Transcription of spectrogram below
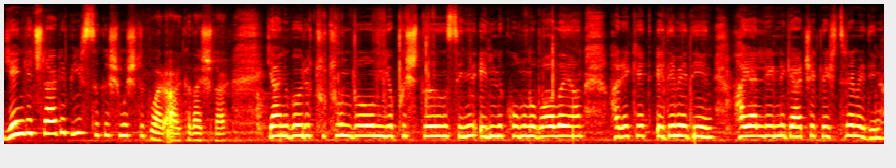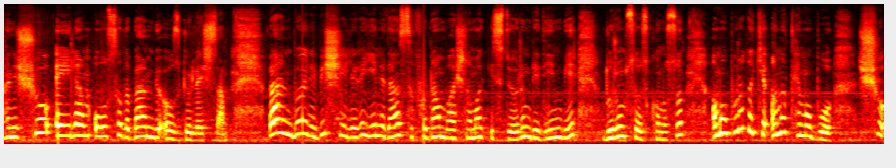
Yengeçlerde bir sıkışmışlık var arkadaşlar. Yani böyle tutunduğun, yapıştığın, senin elini kolunu bağlayan, hareket edemediğin, hayallerini gerçekleştiremediğin, hani şu eylem olsa da ben bir özgürleşsem. Ben böyle bir şeyleri yeniden sıfırdan başlamak istiyorum dediğim bir durum söz konusu. Ama buradaki ana tema bu. Şu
